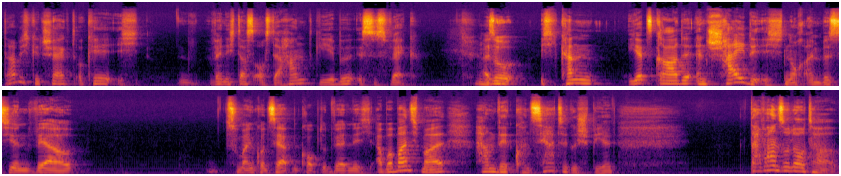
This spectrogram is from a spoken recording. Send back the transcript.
da habe ich gecheckt, okay, ich, wenn ich das aus der Hand gebe, ist es weg. Also ich kann jetzt gerade entscheide ich noch ein bisschen, wer zu meinen Konzerten kommt und wer nicht. Aber manchmal haben wir Konzerte gespielt, da waren so lauter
